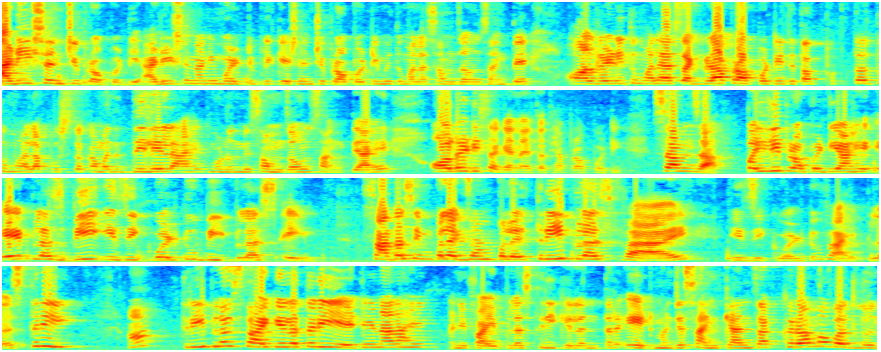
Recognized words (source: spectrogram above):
ॲडिशनची प्रॉपर्टी ॲडिशन आणि मल्टिप्लिकेशनची प्रॉपर्टी मी तुम्हाला समजावून सांगते. ऑलरेडी तुम्हाला या सगळ्या प्रॉपर्टीज येतात. फक्त तुम्हाला पुस्तकामध्ये दिलेल्या आहेत म्हणून मी समजावून सांगते आहे. ऑलरेडी सगळ्यांना येतात ह्या प्रॉपर्टी समजा पहिली प्रॉपर्टी आहे A plus B is equal to B plus A साधं सिंपल एक्झाम्पल आहे. Three plus five is equal to five plus three three plus five केलं तरी एट येणार आहे आणि फाय प्लस थ्री केल्यानंतर एट. म्हणजे संख्यांचा क्रम बदलून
